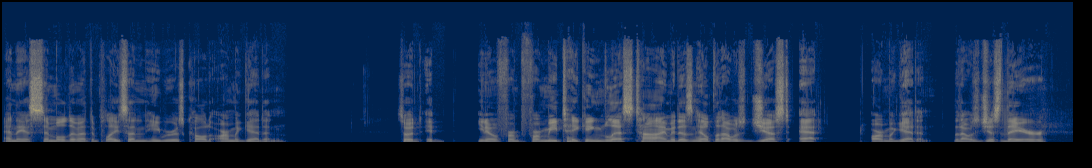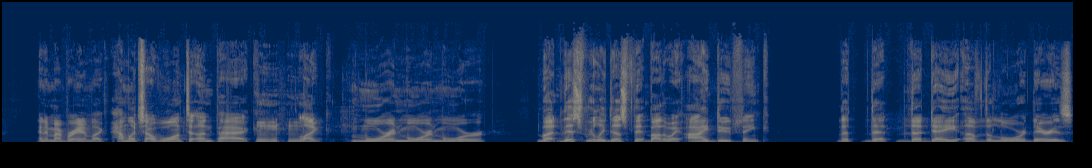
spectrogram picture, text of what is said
And they assembled them at the place that in Hebrew is called Armageddon. So it, it you know, for for me taking less time, it doesn't help that I was just at Armageddon, that I was just there. And in my brain, I'm like, how much I want to unpack Mhm. like more and more and more. But this really does fit, by the way. I do think that that the day of the Lord there is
